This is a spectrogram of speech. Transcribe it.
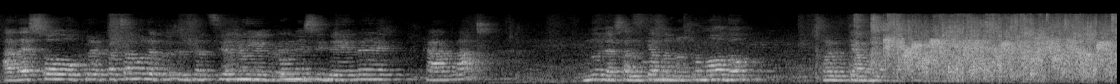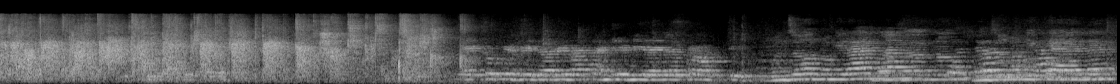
Adesso facciamo le presentazioni come si deve, Carla. Noi la salutiamo a nostro modo. Salutiamo a nostro modo. arrivata anche Mirella Protti. Buongiorno Mirella. Buongiorno. Buongiorno Michele.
